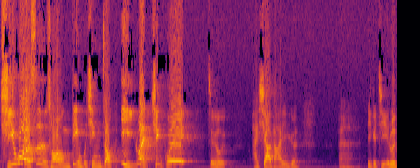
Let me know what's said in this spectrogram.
其惑是从，定不轻重，意乱清规。最后还下达一个呃一个结论，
